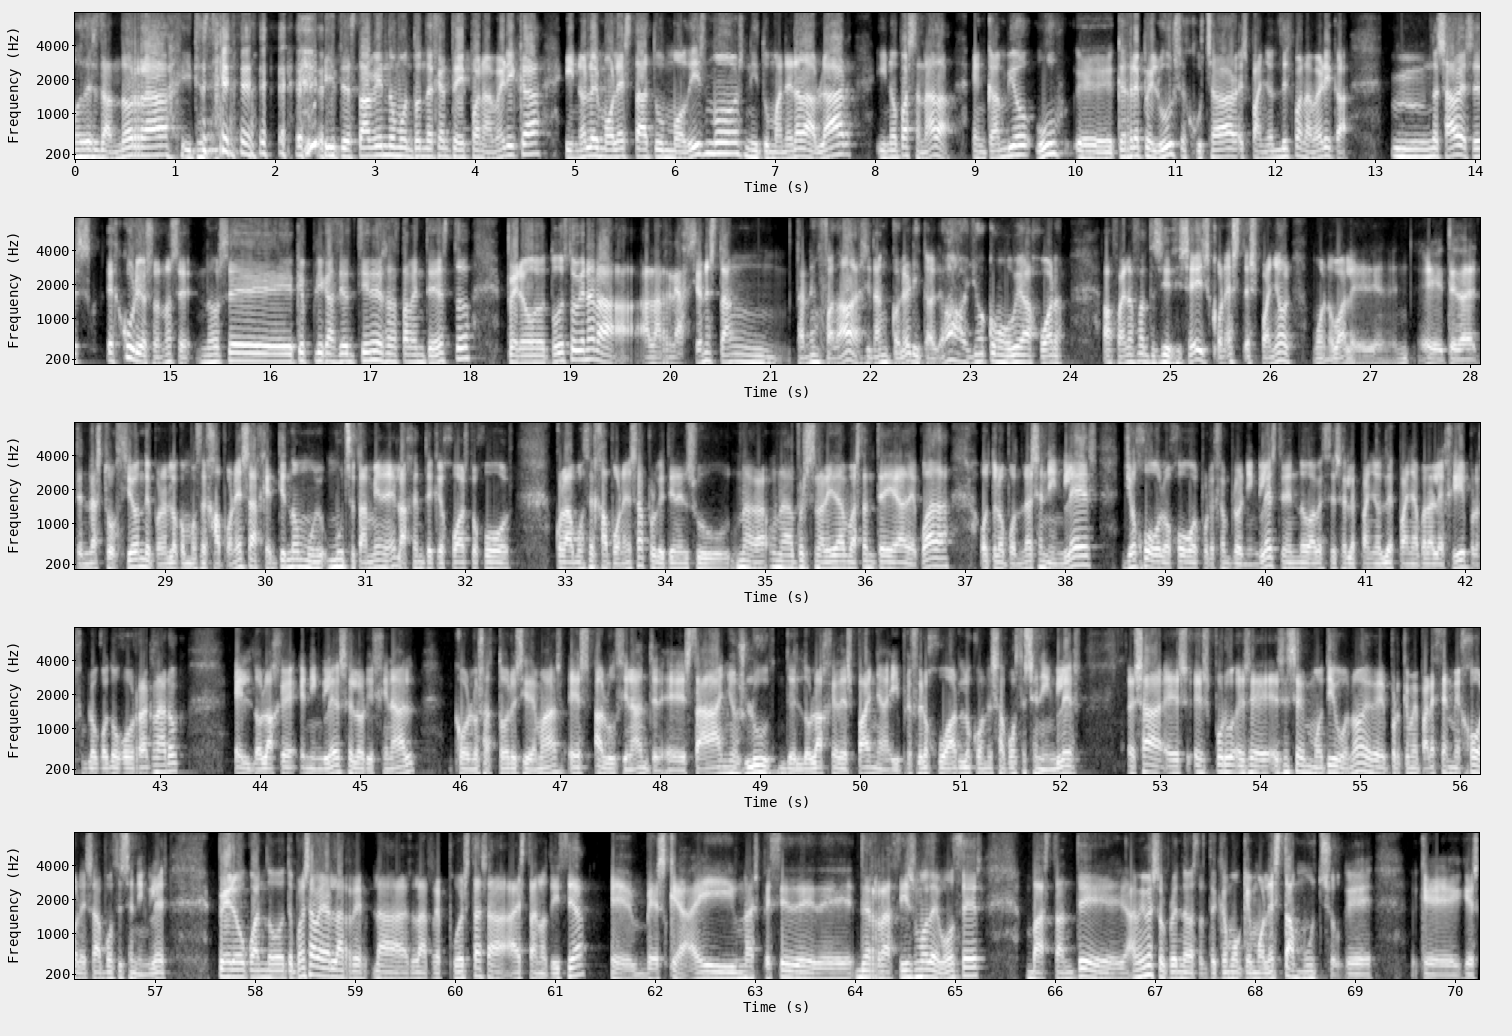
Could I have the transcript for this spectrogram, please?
O desde Andorra y te, está, viendo un montón de gente de Hispanoamérica y no les molesta tus modismos ni tu manera de hablar y no pasa nada. En cambio, uh, eh, qué repelús escuchar español de Hispanoamérica. Mm, ¿Sabes? Es, es, curioso, no sé. No sé qué explicación tiene exactamente esto, pero todo esto viene a, la, a las reacciones tan, tan enfadadas y tan coléricas. De, oh, yo cómo voy a jugar a Final Fantasy XVI con este español. Bueno, vale, eh, te, tendrás tu opción de ponerlo con voces japonesas, que entiendo mucho también eh, la gente que juega estos juegos con las voces japonesas porque tienen su, una, personalidad bastante adecuada, o te lo pondrás en inglés. Yo juego los juegos, por ejemplo, en inglés, teniendo a veces el español de España para elegir, por ejemplo, of War Ragnarok, el doblaje en inglés, el original, con los actores y demás, es alucinante. Está a años luz del doblaje de España y prefiero jugarlo con esas voces en inglés esa es, es, por, es, es, ese motivo, ¿no? Porque me parece mejor esas voces en inglés. Pero cuando te pones a ver las, las, respuestas a, esta noticia, eh, ves que hay una especie de, racismo de voces bastante. A mí me sorprende bastante, como que molesta mucho. Que,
